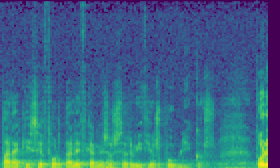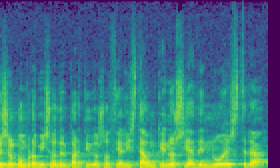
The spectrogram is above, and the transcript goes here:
para que se fortalezcan esos servicios públicos. Por eso el compromiso del Partido Socialista, aunque no sea de nuestra,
